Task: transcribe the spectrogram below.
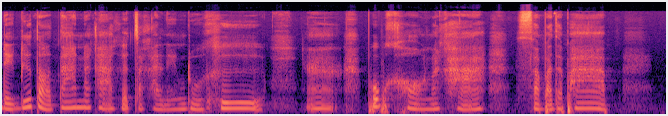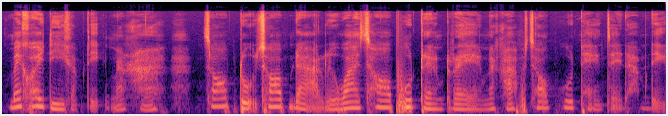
เด็กดื้อต่อต้านนะคะ เกิดจากการเลี้ยงดูคืออผู้ปกครองนะคะสมรรถภาพไม่ค่อยดีกับเด็กนะคะ ชอบดุชอบด่าหรือว่าชอบพูดแรงๆนะคะชอบพูดแทงใจดำเด็ก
